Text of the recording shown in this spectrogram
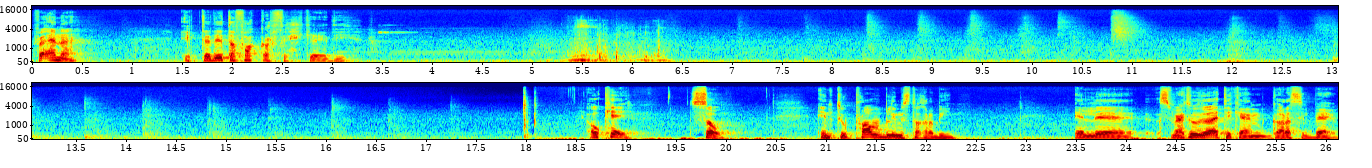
فأنا ابتديت أفكر في الحكاية دي. okay so أنتوا probably مستغربين. اللي سمعتوه دلوقتي كان جرس الباب.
